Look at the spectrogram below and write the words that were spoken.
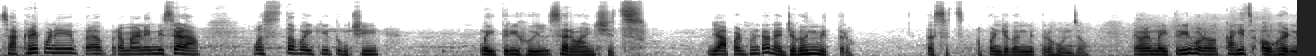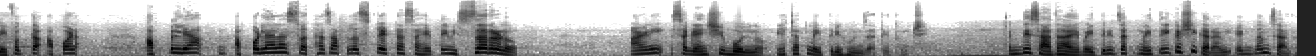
साखरेपणे प्र प्रमाणे मिसळा. मस्तपैकी तुमची मैत्री होईल सर्वांशीच. जे आपण म्हणतो ना जगनमित्र तसंच आपण जगनमित्र होऊन जाऊ. त्यामुळे मैत्री होणं काहीच अवघड नाही. फक्त आपण आपल्या आपल्याला स्वतःचं आपलं स्टेटस आहे ते विसरणं. आणि सगळ्यांशी बोलणं ह्याच्यात मैत्री होऊन जाते तुमची. अगदी साधं आहे. मैत्रीचा मैत्री कशी करावी? एकदम साधं.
